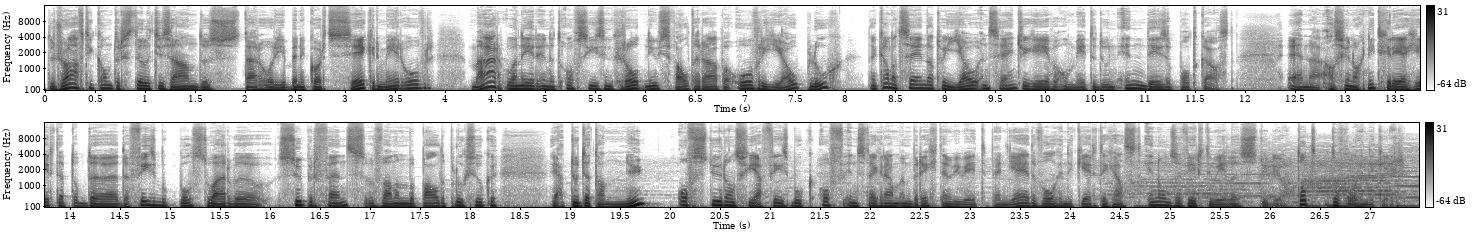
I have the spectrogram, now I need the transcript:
De draft die komt er stilletjes aan, dus daar hoor je binnenkort zeker meer over. Maar wanneer in het offseason groot nieuws valt te rapen over jouw ploeg, dan kan het zijn dat we jou een seintje geven om mee te doen in deze podcast. En uh, als je nog niet gereageerd hebt op de, de Facebook-post waar we superfans van een bepaalde ploeg zoeken, ja, doe dat dan nu. Of stuur ons via Facebook of Instagram een bericht. En wie weet ben jij de volgende keer te gast in onze virtuele studio. Tot de volgende keer.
